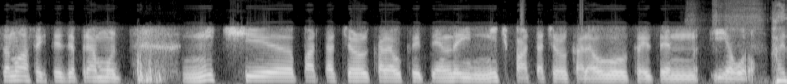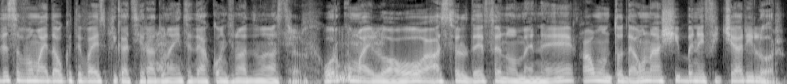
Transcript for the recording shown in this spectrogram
să nu afecteze prea mult nici uh, partea celor care au credite în lei, nici partea celor care au credite în euro. Haideți să vă mai dau câteva explicații, Radu, înainte de a continua dumneavoastră. Oricum ai lua-o, astfel de fenomene au întotdeauna și beneficiarii lor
